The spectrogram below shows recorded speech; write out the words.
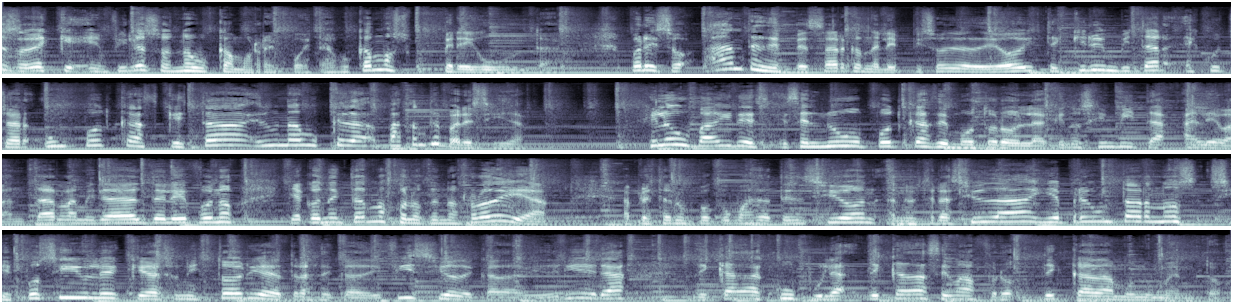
Ya sabés que en Filosos no buscamos respuestas, buscamos preguntas. Por eso, antes de empezar con el episodio de hoy, te quiero invitar a escuchar un podcast que está en una búsqueda bastante parecida. Hello Baires es el nuevo podcast de Motorola que nos invita a levantar la mirada del teléfono y a conectarnos con lo que nos rodea, a prestar un poco más de atención a nuestra ciudad y a preguntarnos si es posible que haya una historia detrás de cada edificio, de cada vidriera, de cada cúpula, de cada semáforo, de cada monumento.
